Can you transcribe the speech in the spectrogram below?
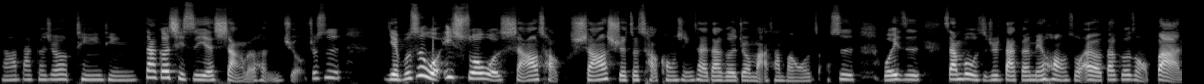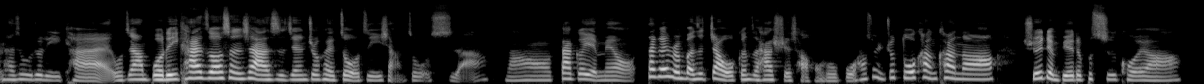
然后大哥就听一听，大哥其实也想了很久，就是也不是我一说我想要炒，想要学着炒空心菜，大哥就马上帮我找，是我一直三不五时去大哥那边晃，说：“哎呦，大哥怎么办？还是我就离开？我这样我离开之后，剩下的时间就可以做我自己想做的事啊。”然后大哥也没有，大哥原本是叫我跟着他学炒红萝卜，他说：“你就多看看啊，学一点别的不吃亏啊。”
